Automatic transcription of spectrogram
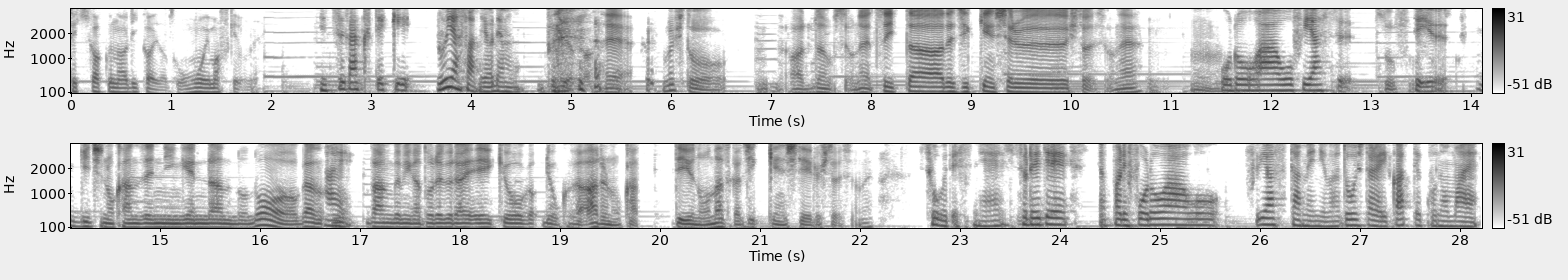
的確な理解だと思いますけどね。哲学的。ブヤさんだよ、でも。ブリアさんね。この人、あれなんですよね。ツイッターで実験してる人ですよね。うん。フォロワーを増やすそうそうっていう。議地の完全人間ランドのが、はい番組がどれぐらい影響力があるのかっていうのをなぜか実験している人ですよね。そうですね。それで、やっぱりフォロワーを増やすためにはどうしたらいいかって、この前、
